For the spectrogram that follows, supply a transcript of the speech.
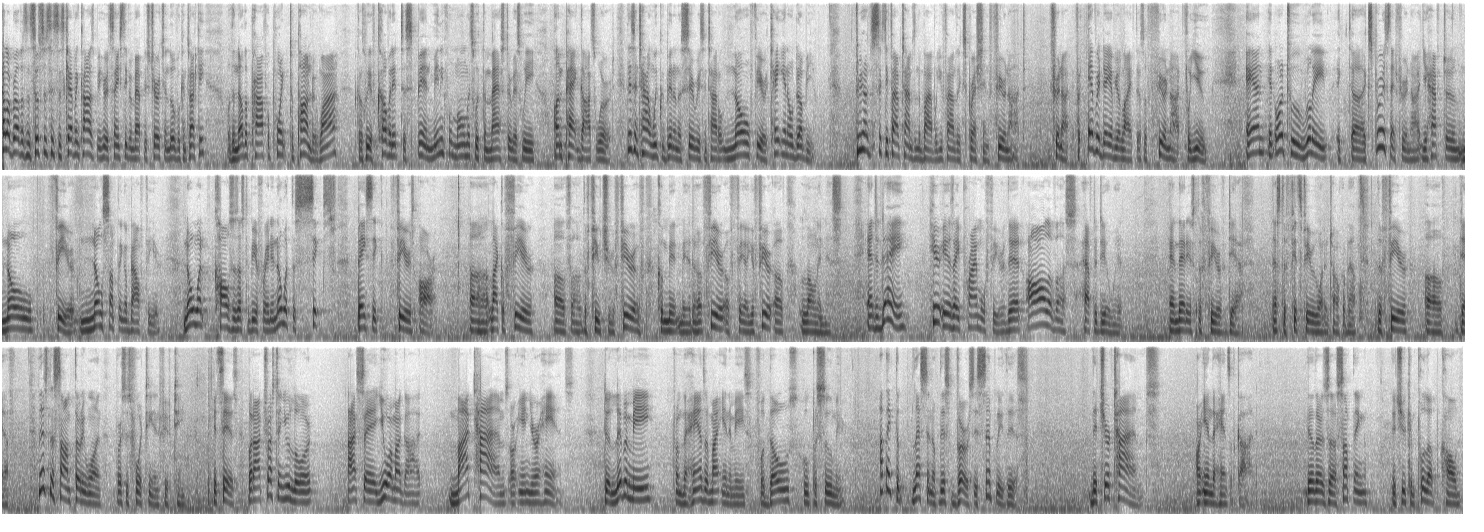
Hello, brothers and sisters. This is Kevin Cosby here at St. Stephen Baptist Church in Louisville, Kentucky, with another powerful point to ponder. Why? Because we have covenanted to spend meaningful moments with the Master as we unpack God's Word. This entire week, we've been in a series entitled Know Fear, K N O W. 365 times in the Bible, you find the expression, fear not. Fear not. For every day of your life, there's a fear not for you. And in order to really uh, experience that fear not, you have to know fear, know something about fear, know what causes us to be afraid, and know what the six basic fears are. Uh, like a fear of uh, the future, fear of commitment, a fear of failure, fear of loneliness. And today, here is a primal fear that all of us have to deal with, and that is the fear of death. That's the fifth fear we want to talk about the fear of death. Listen to Psalm 31, verses 14 and 15. It says, But I trust in you, Lord. I say, You are my God. My times are in your hands. Deliver me from the hands of my enemies for those who pursue me. I think the lesson of this verse is simply this that your times are in the hands of God. You know, there's uh, something that you can pull up called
